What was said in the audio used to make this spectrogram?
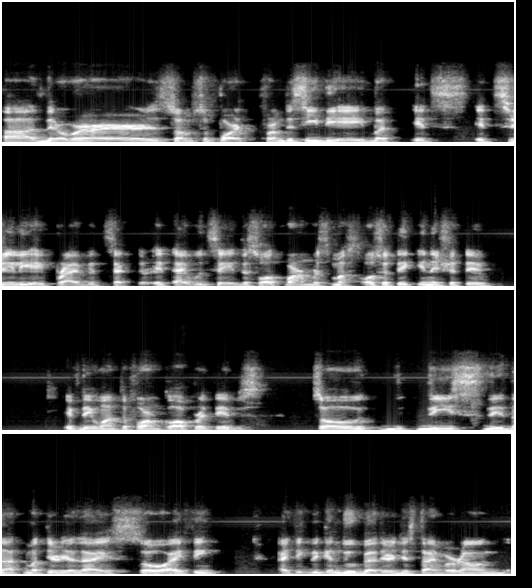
uh, there were some support from the CDA, but it's it's really a private sector. It, I would say the salt farmers must also take initiative if they want to form cooperatives. So th- these did not materialize. So I think I think we can do better this time around.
